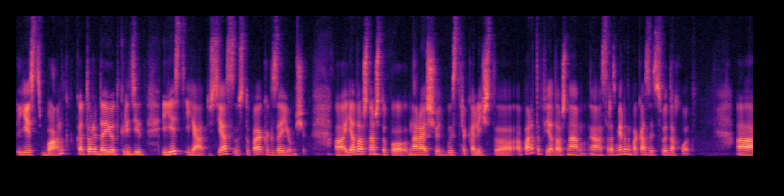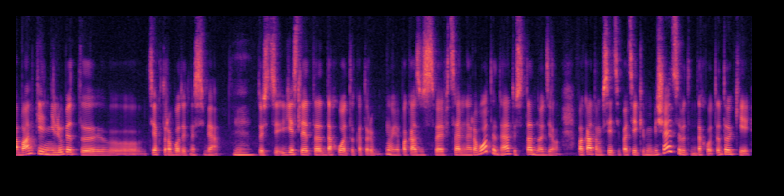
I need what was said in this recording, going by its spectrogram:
есть банк, который дает кредит, и есть я. То есть я с- выступаю как заемщик. А, Я должна, чтобы наращивать быстрое количество апартов, я должна а, соразмерно показывать свой доход. А банки не любят э, тех, кто работает на себя. Мгм. То есть, если это доход, который, ну, я показываю со своей официальной работы, да, то есть это одно дело. Пока там все эти ипотеки вмещаются в этот доход, это окей.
